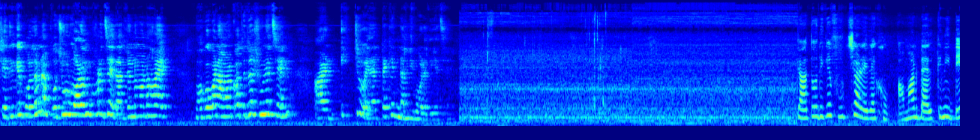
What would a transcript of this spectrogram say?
সেদিনকে বললাম না, প্রচুর গরম পড়েছে, তার জন্য মনে হয় ভগবান আমার কথাটা শুনেছেন। আর একটু ওয়েদারটাকে নামি করে দিয়েছে। চা তো ওদিকে ফুটছে, আর এই দেখো, আমার ব্যালকনিতে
